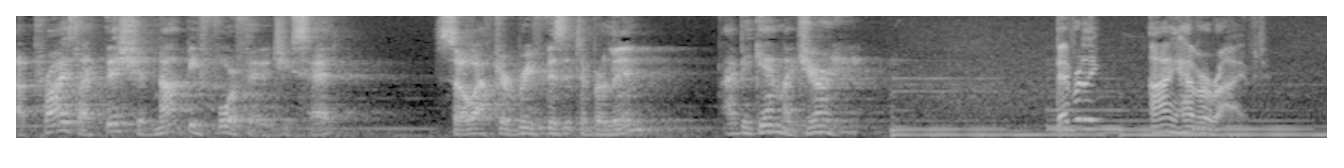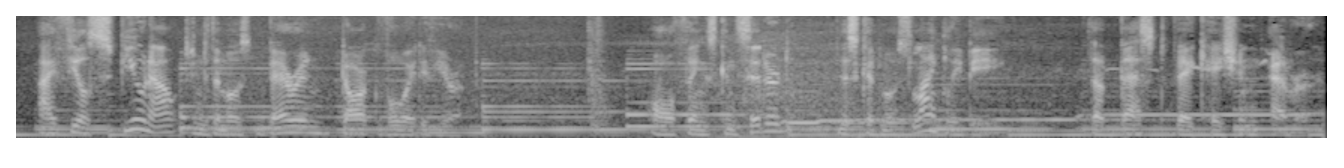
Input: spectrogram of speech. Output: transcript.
A prize like this should not be forfeited, she said. So after a brief visit to Berlin, I began my journey. Beverly, I have arrived. I feel spewed out into the most barren, dark void of Europe. All things considered, this could most likely be the best vacation ever.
